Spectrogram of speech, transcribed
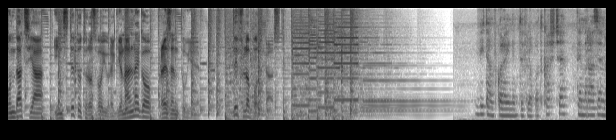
Fundacja Instytut Rozwoju Regionalnego prezentuje Tyflo Podcast. Witam w kolejnym Tyflo Podcaście. Tym razem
